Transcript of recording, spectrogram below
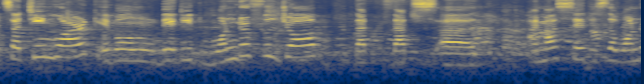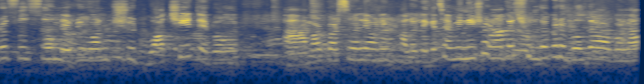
ইটস আ টিম ওয়ার্ক এবং they did wonderful job that that's I must say this the wonderful film everyone should watch it এবং আমার পার্সোনালি অনেক ভালো লেগেছে। আমি নিশোর মতো সুন্দর করে বলতে পারব না।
